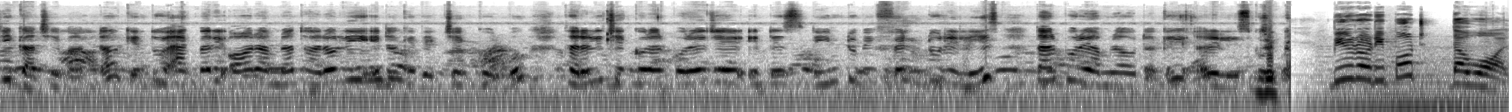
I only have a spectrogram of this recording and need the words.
ঠিক আছে বাঘটা কিন্তু একবারই অর আমরা থারোলি এটাকে দেখ চেক করব। থারোলি চেক করার পরে যে it is deemed to be fit to release তারপরে আমরা ওটাকে রিলিজ করব। ব্যুরো রিপোর্ট দ্য ওয়াল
